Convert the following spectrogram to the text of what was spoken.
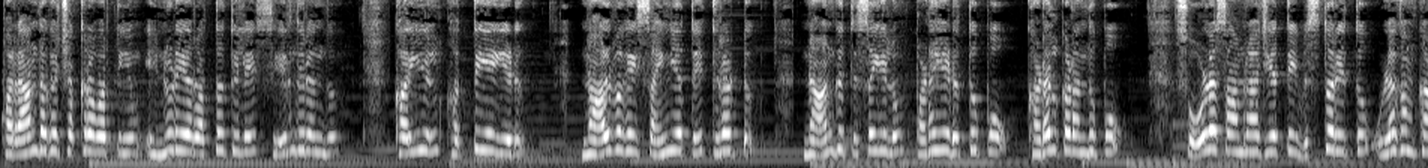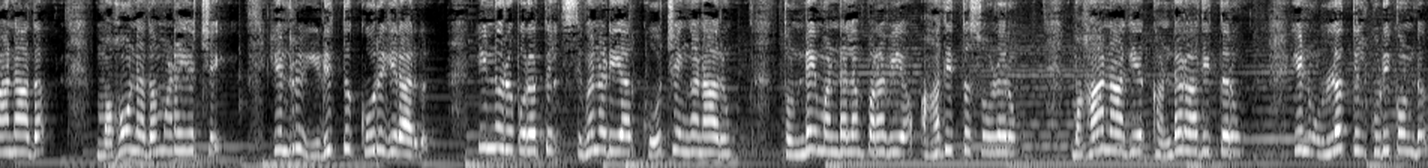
பராந்தக சக்கரவர்த்தியும் என்னுடைய ரத்தத்திலே சேர்ந்திருந்து கையில் கத்தியை எடு நால்வகை சைன்யத்தை திரட்டு நான்கு திசையிலும் படையெடுத்து போ கடல் கடந்து போ. சோழ சாம்ராஜ்யத்தை விஸ்தரித்து உலகம் காணாத மகோனதம் அடையச் செய் என்று இடித்து கூறுகிறார்கள். இன்னொரு புறத்தில் சிவனடியார் கோச்செங்கனாரும் தொண்டை மண்டலம் பரவிய ஆதித்த சோழரும் மகானாகிய கண்டராதித்தரும் என் உள்ளத்தில் குடிகொண்டு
